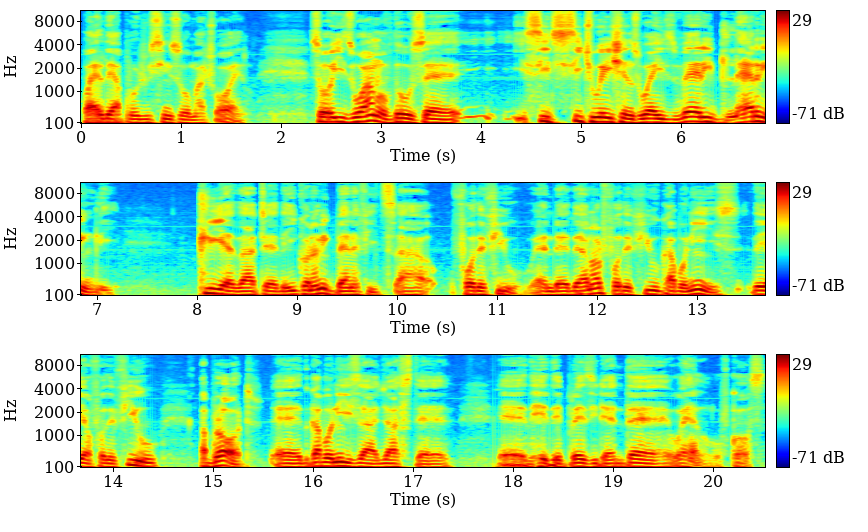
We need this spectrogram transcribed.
while they are producing so much oil. So it's one of those uh, situations where it's very glaringly clear that uh, the economic benefits are for the few, and uh, they are not for the few Gabonese, they are for the few abroad. Uh, the Gabonese are just uh, the, the, president there, well, of course.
